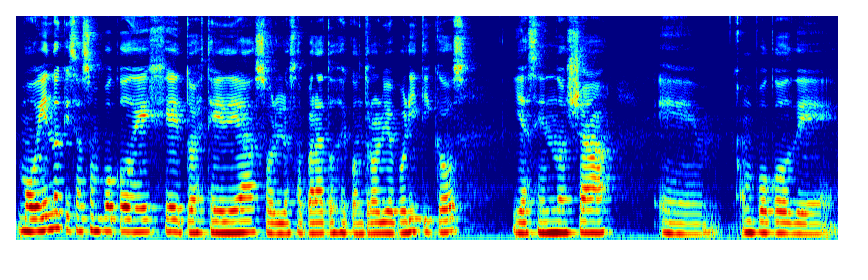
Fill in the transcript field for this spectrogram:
moviendo quizás un poco de eje toda esta idea sobre los aparatos de control biopolíticos y haciendo ya eh, un poco de,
